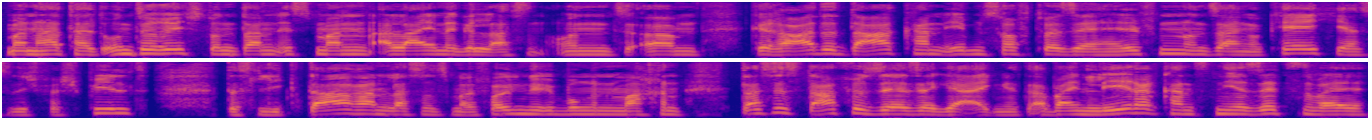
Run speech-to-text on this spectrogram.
man hat halt Unterricht und dann ist man alleine gelassen. Und ähm, gerade da kann eben Software sehr helfen und sagen, okay, hier hast du dich verspielt, das liegt daran, lass uns mal folgende Übungen machen. Das ist dafür sehr, sehr geeignet geeignet. Aber ein Lehrer kann es nie ersetzen, weil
